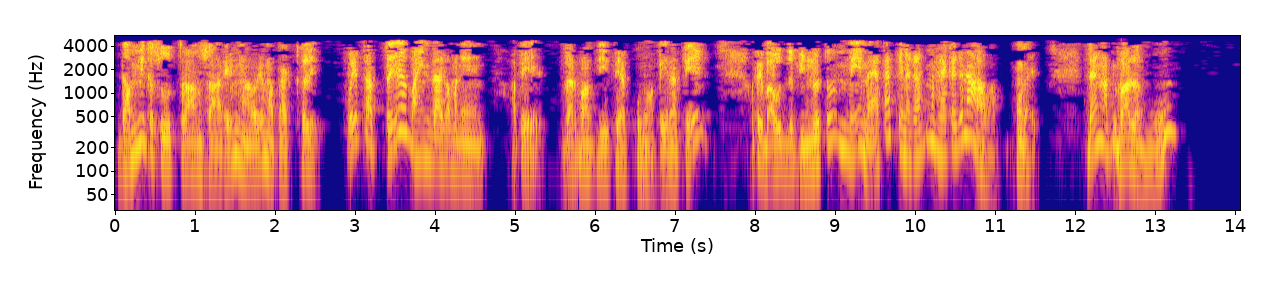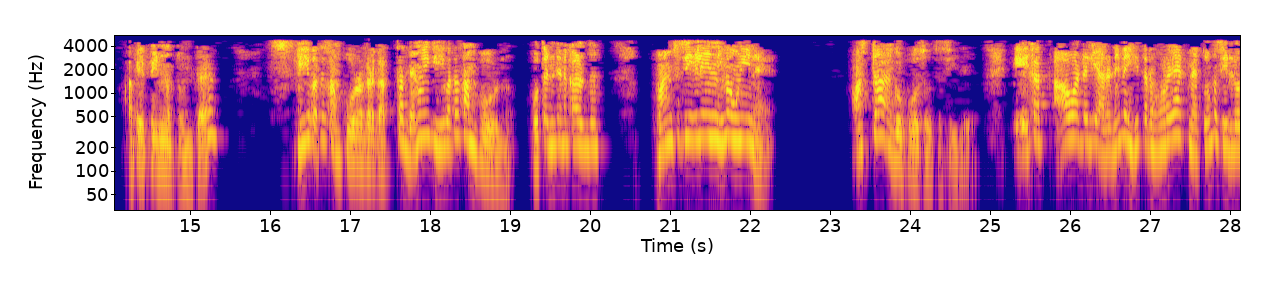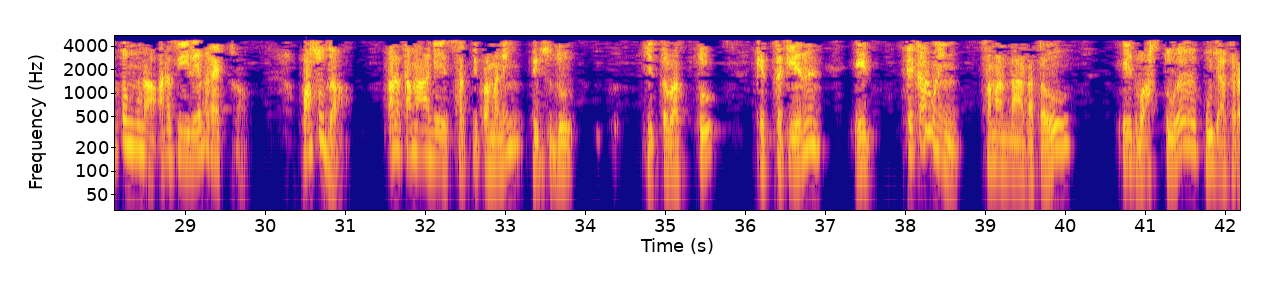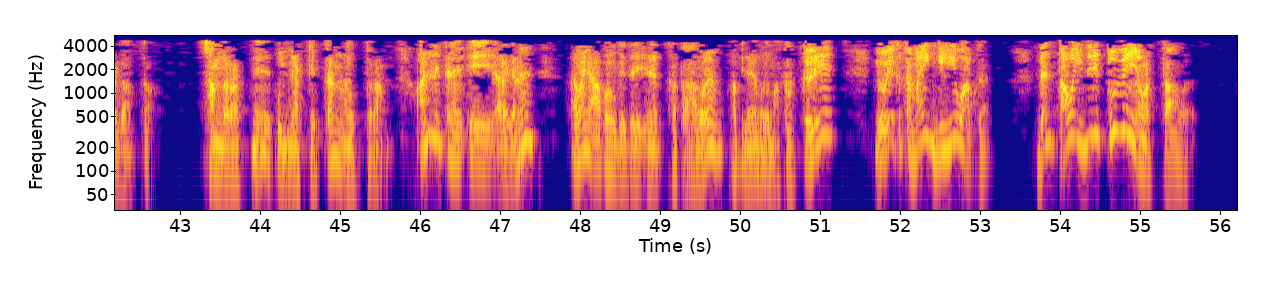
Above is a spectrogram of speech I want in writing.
ධම්මික සූත්‍රානුසාරයෙන් මාවේ මතක් කළේ. ඔය தত্ত্বය මහින්දාගමනේ අපේ ධර්මාදීපයක් වුණා අපේ රටේ. අපේ බෞද්ධ පින්නතුන් මේ මෑතක් වෙනකන් රැකගෙන ආවා. හොඳයි. දැන් අපි බලමු අපේ පින්නතුන්ට ජීවිත සම්පූර්ණ කරගත්තා දැන් ওই ජීවිත සම්පූර්ණ කොතෙන් දෙනකල්ද? පංචශීලයෙන් නිම වුණේ නැහැ. අෂ්ටාංග උපෝසත සීලය. ඒකත් ආවට ගියර නෙමෙයි හිතට හොරයක් නැතුවම සිල්වතුන් වුණා. අට සීලයම රැක්කා. පසුදා අර තමාගේ ශක්ති ප්‍රමණෙන් පිරිසුදු චිත්තවස්තු කෙත්ත කියන ඒ දෙකරුණෙන් සමන්නාගත වූ ඒ වස්තුව පූජා කරගත්තා. සංඝරත්නය පුණ්‍යක්කෙත්තන් අනුත්තරම්. අන්න එතන ඒ අරගෙන තමයි ආපහු ගෙදර එන කතාව අපි දැන් ඔය මතක් කළේ. මේක තමයි ගිහිවත. දැන් තව ඉදිරි තුන්වෙනි අවස්ථාව.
